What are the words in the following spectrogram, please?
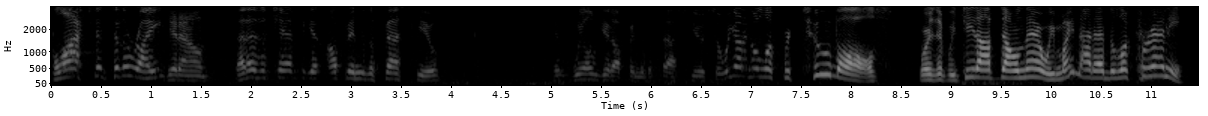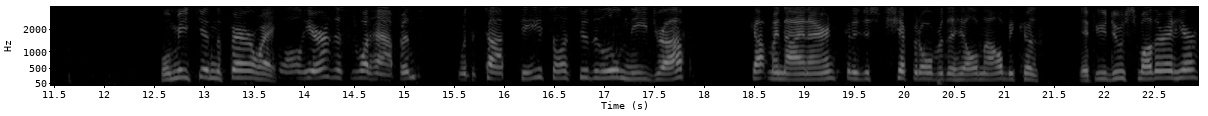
Blocks it to the right. Get down. That has a chance to get up into the fescue. It will get up into the fescue. So we got to go look for two balls. Whereas if we teed off down there, we might not have to look for any. We'll meet you in the fairway. Ball here. This is what happens with the top tee. So let's do the little knee drop. Got my nine iron. Gonna just chip it over the hill now because if you do smother it here,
